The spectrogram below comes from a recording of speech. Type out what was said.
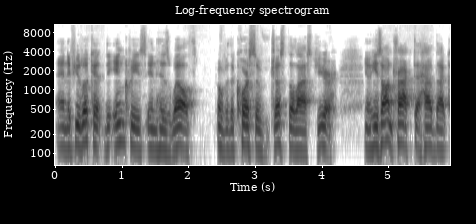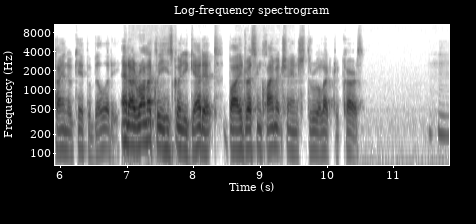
And if you look at the increase in his wealth over the course of just the last year, you know, he's on track to have that kind of capability. And ironically, he's going to get it by addressing climate change through electric cars. Mm-hmm.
